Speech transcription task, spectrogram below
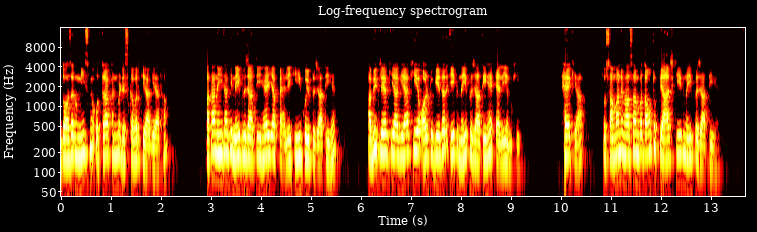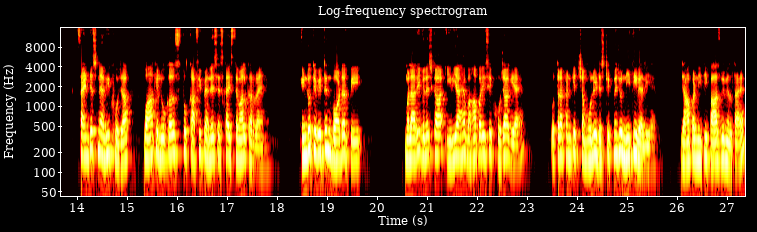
2019 में उत्तराखंड में डिस्कवर किया गया था। पता नहीं था कि नई प्रजाति है या पहले की ही कोई प्रजाति है। अभी क्लियर किया गया कि ये ऑल टुगेदर एक नई प्रजाति है एलियम की। है क्या? तो सामान्य भाषा में बताऊँ तो प्याज की एक नई प्रजाति है। साइंटिस्ट ने अभी खोजा, वहाँ के लोकल्स तो काफ़ी पहले से इसका इस्तेमाल कर रहे हैं। इंडो तिब्बतन बॉर्डर पे मलारी विलेज का एरिया है, वहाँ पर इसे खोजा गया है। उत्तराखंड के चमोली डिस्ट्रिक्ट में जो नीति वैली है, जहाँ पर नीति पास भी मिलता है,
